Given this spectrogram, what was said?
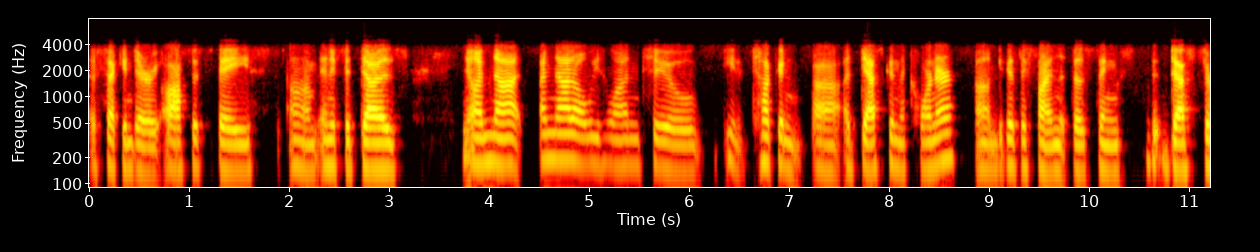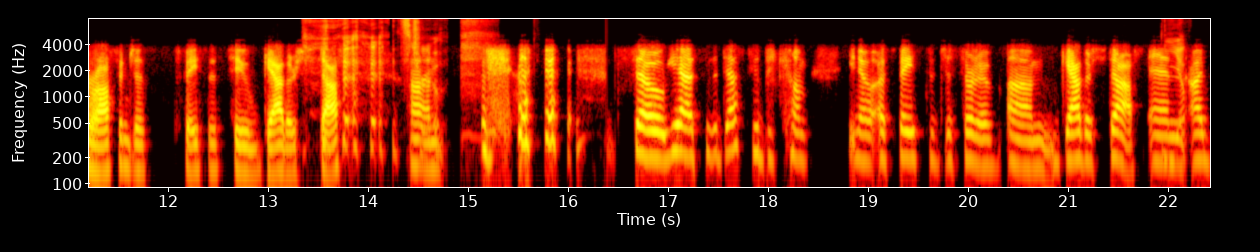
a secondary office space? Um, and if it does, you know, I'm not I'm not always one to you know tuck in uh, a desk in the corner um, because I find that those things desks are often just spaces to gather stuff. it's true. Um, so yeah, so the desk has become, you know, a space to just sort of um, gather stuff, and Yep. I'm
